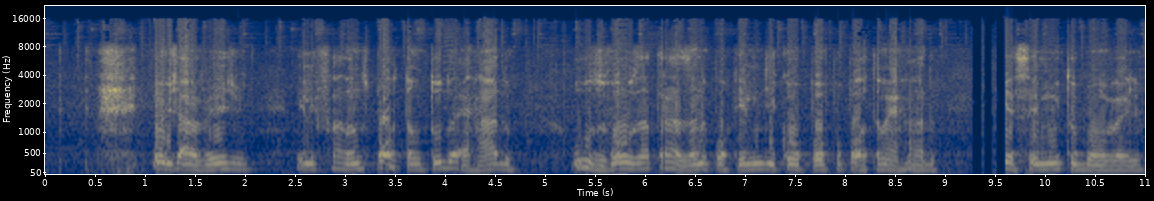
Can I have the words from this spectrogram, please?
Eu já vejo ele falando os portão tudo errado, os voos atrasando porque ele indicou o povo pro portão errado. Ia ser muito bom, velho.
